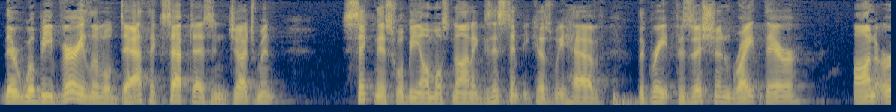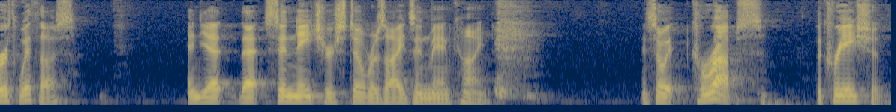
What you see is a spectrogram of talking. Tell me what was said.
There will be very little death except as in judgment. Sickness will be almost non existent because we have the great physician right there on earth with us. And yet, that sin nature still resides in mankind. And so it corrupts the creation.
